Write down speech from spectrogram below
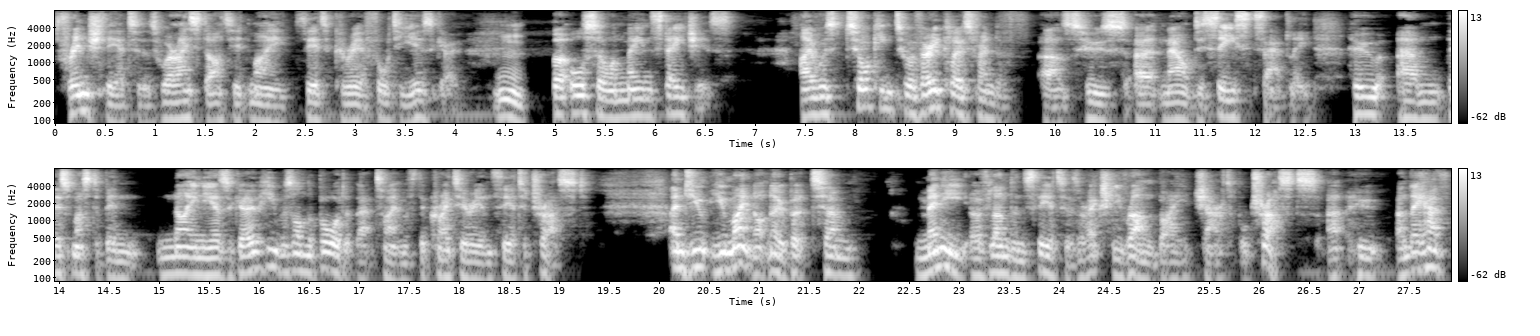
fringe theatres where I started my theatre career 40 years ago, Mm. but also on main stages. I was talking to a very close friend of who's uh, now deceased, sadly, who um, this must have been nine years ago. He was on the board at that time of the Criterion Theatre Trust. And you, you might not know, but um, many of London's theatres are actually run by charitable trusts uh, who, and they have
